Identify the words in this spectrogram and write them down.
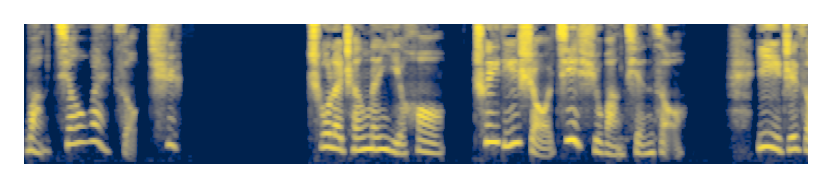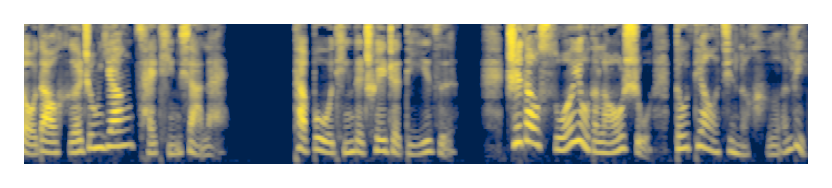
往郊外走去。出了城门以后。吹笛手继续往前走，一直走到河中央才停下来。他不停的吹着笛子，直到所有的老鼠都掉进了河里。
